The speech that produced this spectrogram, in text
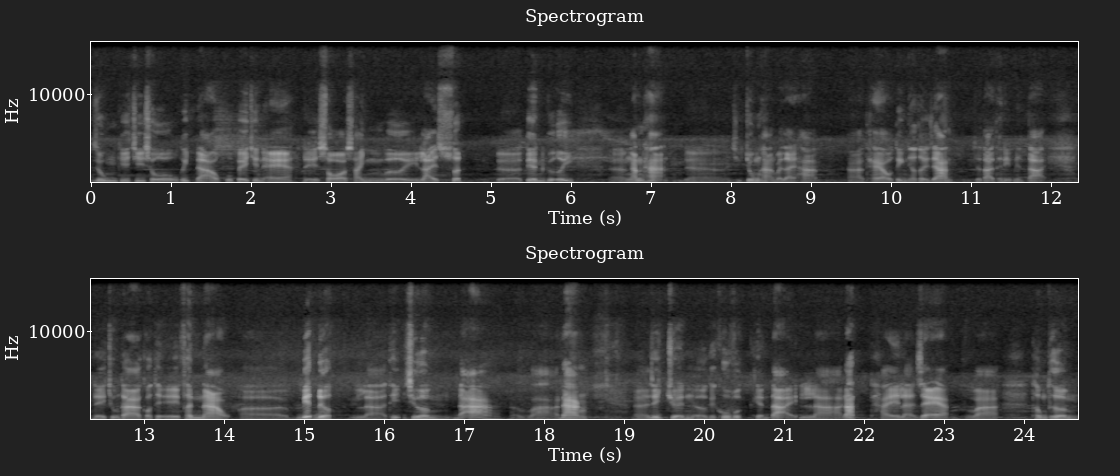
dùng cái chỉ số nghịch đảo của P trên E để so sánh với lãi suất à, tiền gửi à, ngắn hạn, trung hạn và dài hạn theo tính theo thời gian cho tại thời điểm hiện tại. Để chúng ta có thể phần nào biết được là thị trường đã và đang dịch chuyển ở cái khu vực hiện tại là đắt hay là rẻ và thông thường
